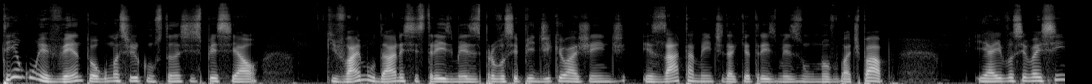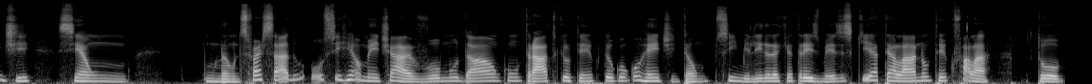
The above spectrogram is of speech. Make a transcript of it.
tem algum evento, alguma circunstância especial que vai mudar nesses três meses para você pedir que eu agende exatamente daqui a três meses um novo bate-papo? E aí você vai sentir se é um um não disfarçado ou se realmente, ah, eu vou mudar um contrato que eu tenho com o teu concorrente. Então, sim, me liga daqui a três meses que até lá não tenho o que falar. Estou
